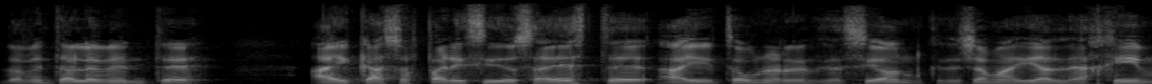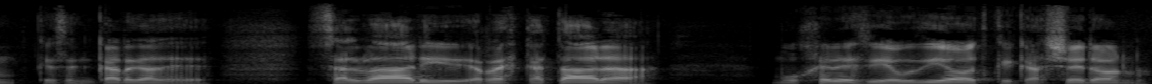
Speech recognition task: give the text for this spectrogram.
lamentablemente, hay casos parecidos a este, hay toda una organización que se llama Yad Ahim, que se encarga de salvar y de rescatar a mujeres de Eudiot que cayeron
